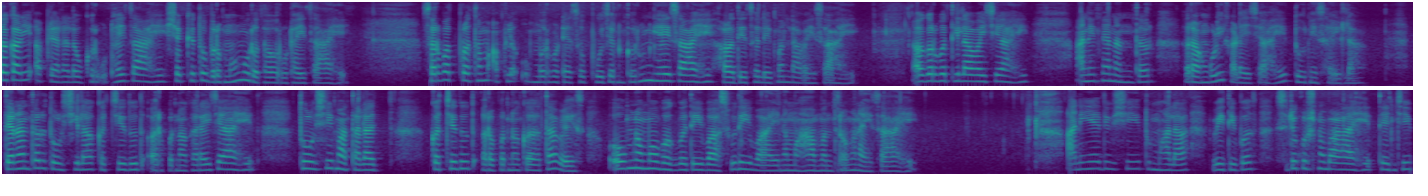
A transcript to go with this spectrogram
सकाळी आपल्याला लवकर उठायचं आहे शक्यतो ब्रह्ममुहूर्तावर उठायचं आहे. सर्वात प्रथम आपलं उंबरवट्याचं पूजन करून घ्यायचं आहे हळदीचं लेपन लावायचं आहे. अगरबत्ती लावायची आहे आणि त्यानंतर रांगोळी काढायची आहे दोन्ही साईडला. त्यानंतर तुळशीला कच्चे दूध अर्पण करायचे आहेत. तुळशी माताला कच्चे दूध अर्पण करता वेळेस ओम नमो भगवते वासुदेवाय महामंत्र हा मंत्र म्हणायचा आहे. आणि या दिवशी तुम्हाला विधिवत श्रीकृष्ण बाळ आहेत त्यांची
